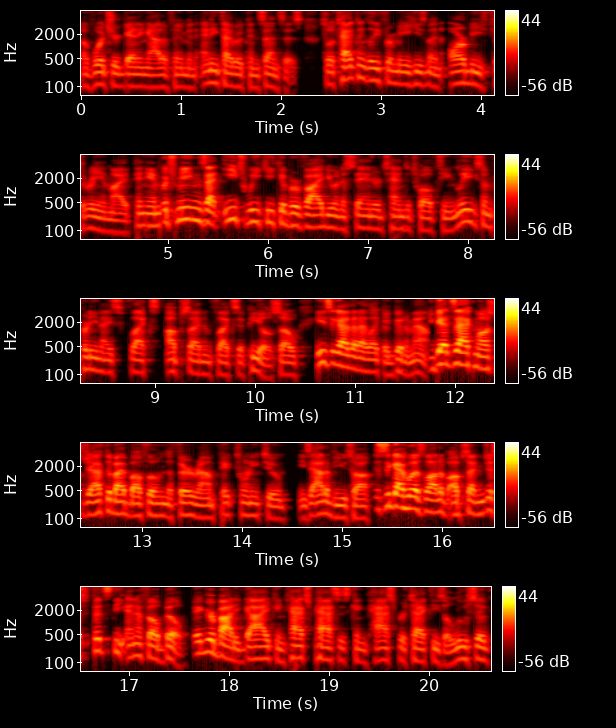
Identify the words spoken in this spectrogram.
of what you're getting out of him in any type of consensus. So technically for me, he's been RB3 in my opinion, which means that each week he could provide you in a standard 10 to 12 team league some pretty nice flex upside and flex appeal. So he's a guy that I like a good amount. You get Zach Moss drafted by Buffalo in the third round, pick 22. He's out of Utah. This is a guy who has a lot of upside and just fits the NFL bill. Bigger body guy, can catch passes, can pass protect. He's elusive.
